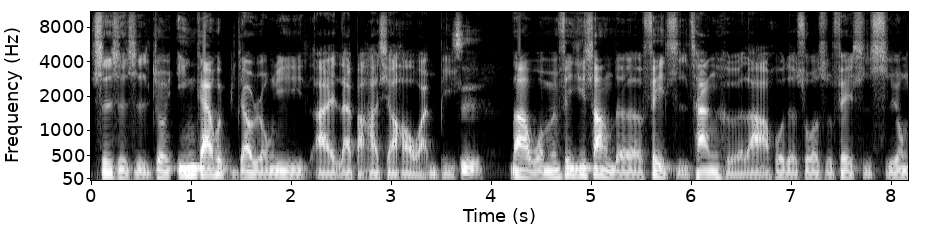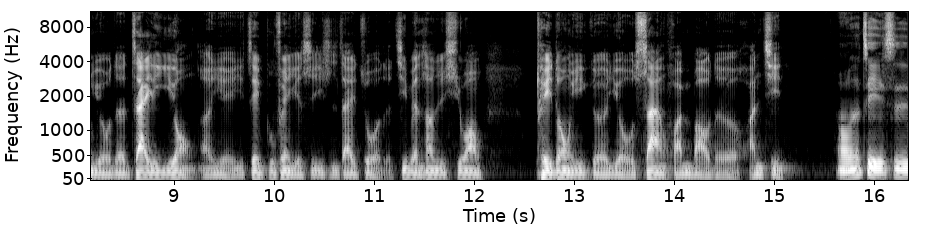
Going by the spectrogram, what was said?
是是是，就应该会比较容易来来把它消耗完毕。是那我们飞机上的废纸餐盒啦，或者说是废纸食用油的再利用，呃，也这部分也是一直在做的，基本上是希望推动一个友善环保的环境。哦，那这也是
